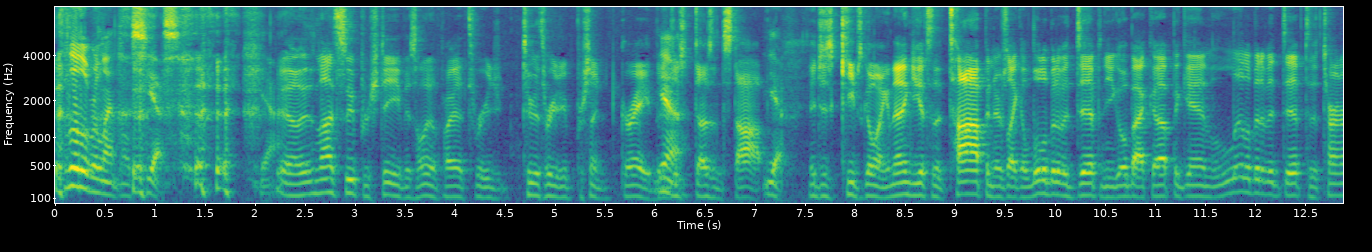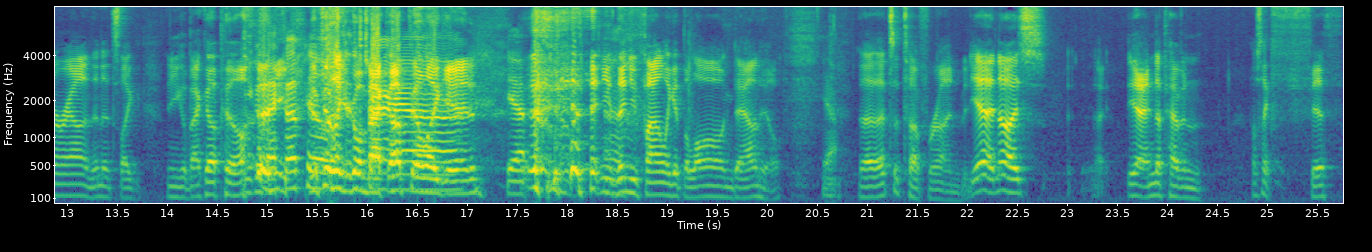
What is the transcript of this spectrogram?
a little relentless, yes. Yeah. you know, it's not super steep. It's only probably three, two or three percent grade, but Yeah. it just doesn't stop. Yeah. it just keeps going, and then you get to the top, and there's like a little bit of a dip, and you go back up again, a little bit of a dip to the turnaround, and then it's like then you go back uphill. You go back uphill You feel like you're going back uphill again. Yeah. then, you, then you finally get the long downhill. Yeah. Uh, that's a tough run, but yeah, no, it's uh, yeah. I ended up having I was like fifth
